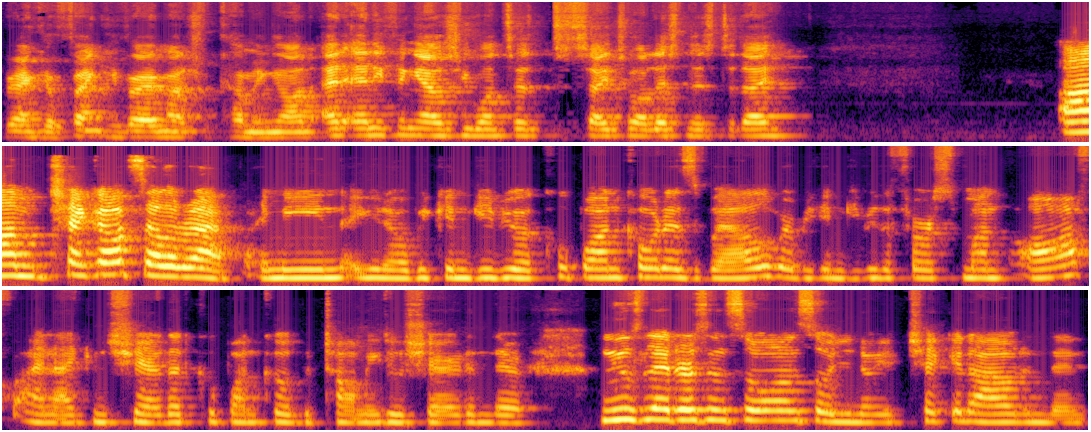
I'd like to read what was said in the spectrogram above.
Priyanka, thank you very much for coming on. And anything else you want to, to say to our listeners today? Um, check out Seller app. I mean, you know, we can give you a coupon code as well, where we can give you the first month off, and I can share that coupon code with Tommy to share it in their newsletters and so on. So you know, you check it out, and then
